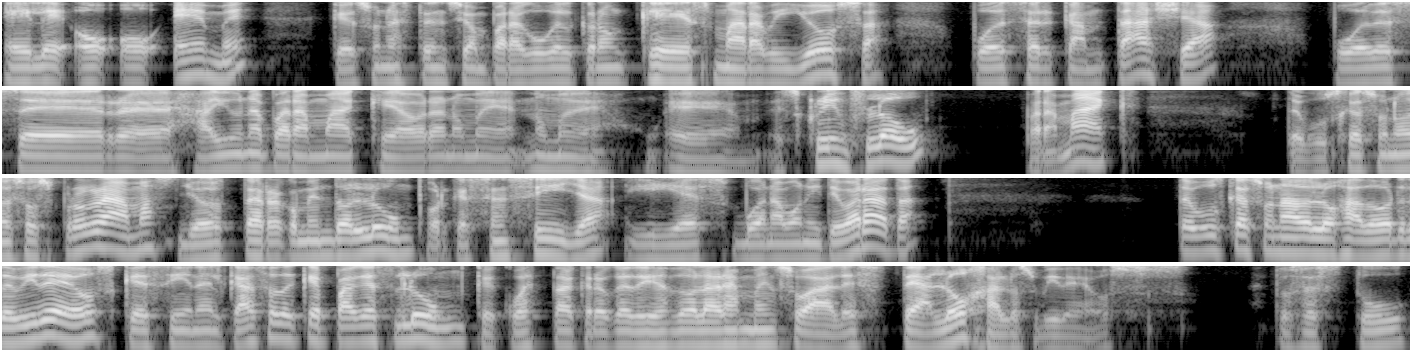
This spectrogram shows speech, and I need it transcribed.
L-O-O-M, que es una extensión para Google Chrome que es maravillosa. Puede ser Camtasia, puede ser, eh, hay una para Mac que ahora no me, no me, eh, ScreenFlow para Mac. Te buscas uno de esos programas. Yo te recomiendo Loom porque es sencilla y es buena, bonita y barata. te buscas un alojador de videos que si en el caso de que pagues Loom, que cuesta creo que 10 dólares mensuales, te aloja los videos. Entonces tú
